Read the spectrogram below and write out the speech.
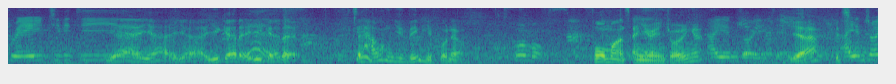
creativity. Yeah, yeah, yeah. You get it. You get it. So how long have you been here for now? Four months. Four months, and you're enjoying it? I enjoy it. yes. Yeah. It's I enjoy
